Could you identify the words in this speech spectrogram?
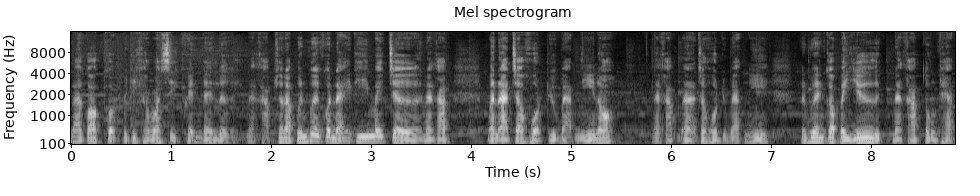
แล้วก็กดไปที่คำว่า sequence ได้เลยนะครับสำหรับเพื่อนๆคนไหนที่ไม่เจอนะครับมันอาจจะหดอยู่แบบนี้เนาะนะครับมันอาจจะหดอยู่แบบนี้เพื่อนๆก็ไปยืดนะครับตรงแถบ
